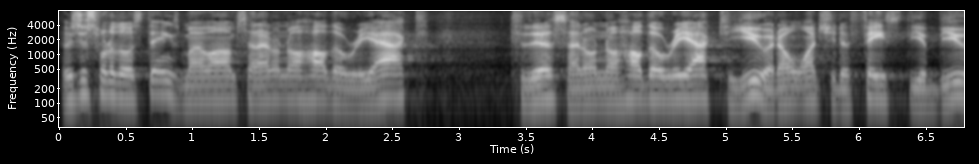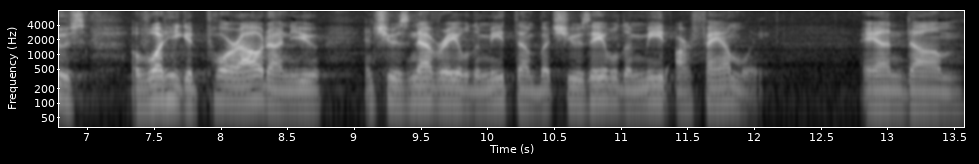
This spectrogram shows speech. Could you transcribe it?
it was just one of those things. My mom said, I don't know how they'll react to this. I don't know how they'll react to you. I don't want you to face the abuse of what he could pour out on you. And she was never able to meet them, but she was able to meet our family. And um,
